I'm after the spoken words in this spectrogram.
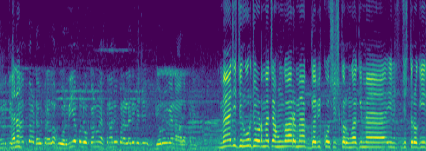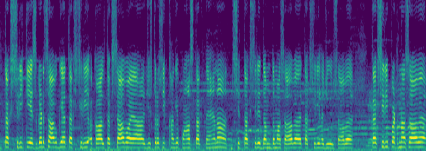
ਹੁਣ ਜਿਸ ਹੈਨਾ ਤਰ੍ਹਾਂ ਤੁਹਾਡਾ ਉਪਰਾਲਾ ਹੋਰ ਵੀ ਆਪਾਂ ਲੋਕਾਂ ਨੂੰ ਇਸ ਤਰ੍ਹਾਂ ਦੇ ਉਪਰਾਲੇ ਦੇ ਵਿੱਚ ਜੋੜੋਗੇ ਨਾਲ ਆਪਣੇ? मैं जी जरूर जोड़ना चाहूँगा और मैं आगे भी कोशिश करूँगा कि मैं जिस तरह की तख्त श्री केसगढ़ साहब गया तख्त श्री अकाल तख्त साहब आया जिस तरह सिखा के पांच तख्त हैं ना जैसे तख्त श्री दमदमा साहब है तख्त श्री हजूर साहब है तख्त श्री पटना साहब है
